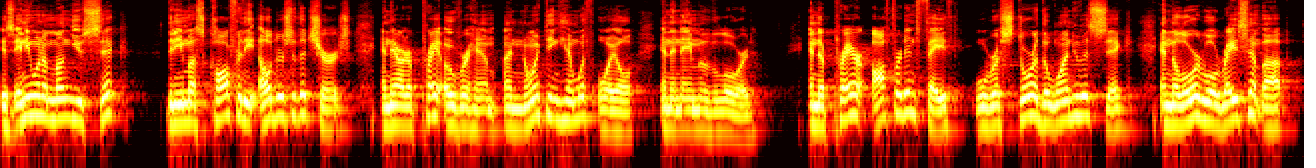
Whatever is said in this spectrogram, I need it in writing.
Is anyone among you sick? Then he must call for the elders of the church, and they are to pray over him, anointing him with oil in the name of the Lord. And the prayer offered in faith will restore the one who is sick, and the Lord will raise him up.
